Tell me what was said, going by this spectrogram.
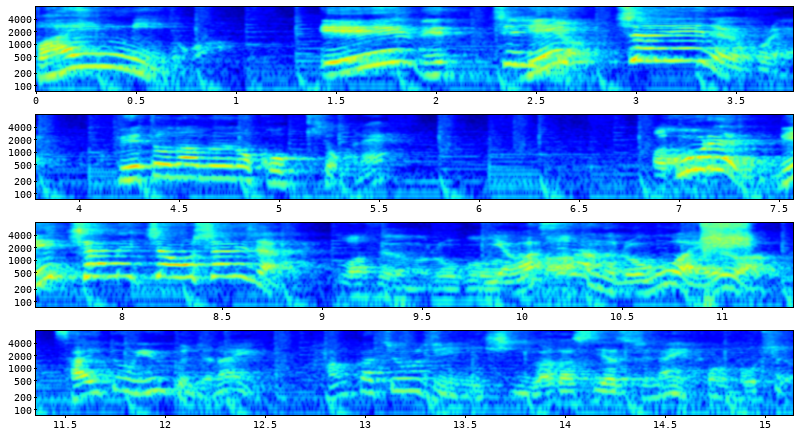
バインミーとか。うん、えー、めっちゃいいめっよちゃええのよこれ。ベトナムの国旗とかねこれめちゃめちゃおしゃれじゃない？早稲田のロゴいや早稲田のロゴはええわ。斎藤佑樹君じゃないよ。ハンカチ王子に渡すやつじゃないよこの帽子は。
